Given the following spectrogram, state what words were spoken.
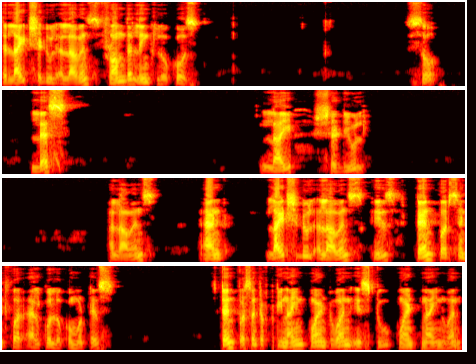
the light schedule allowance from the link locos. So less light schedule allowance and light schedule allowance is 10% for ALCO locomotives. 10% of 29.1 is 2.91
